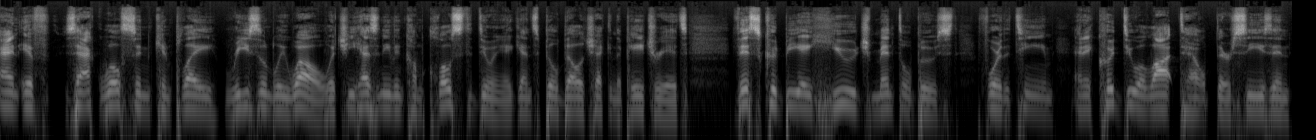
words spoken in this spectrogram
and if Zach Wilson can play reasonably well, which he hasn't even come close to doing against Bill Belichick and the Patriots, this could be a huge mental boost for the team, and it could do a lot to help their season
